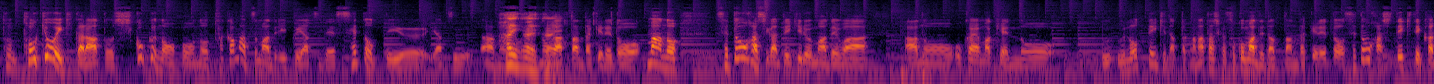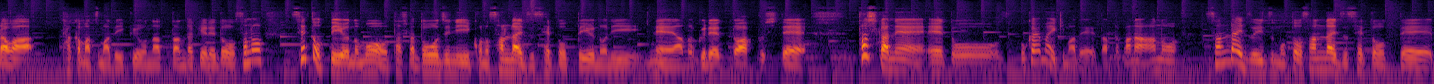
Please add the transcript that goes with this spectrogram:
と東京駅からあと四国の方の高松まで行くやつで、瀬戸っていうやつあの、はいはいはい。のがあったんだけれど、まあ、あの瀬戸大橋ができるまでは、あの岡山県のう宇野って駅だったかな、確かそこまでだったんだけれど、瀬戸大橋できてからは高松まで行くようになったんだけれど、その瀬戸っていうのも、確か同時にこのサンライズ瀬戸っていうのにね、あのグレードアップして、確かね、えー、と岡山駅までだったかな、あのサンライズ出雲とサンライズ瀬戸って、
